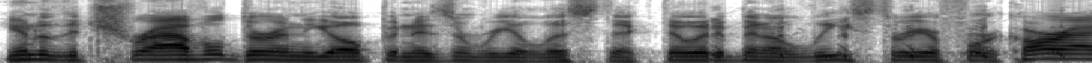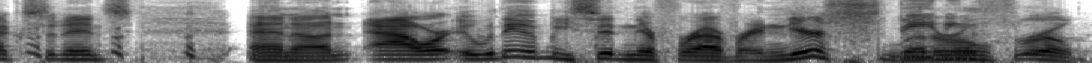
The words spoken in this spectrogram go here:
you know the travel during the open isn't realistic." There would have been at least three or four car accidents and an hour. It would, they would be sitting there forever, and they're speeding Literal- through.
